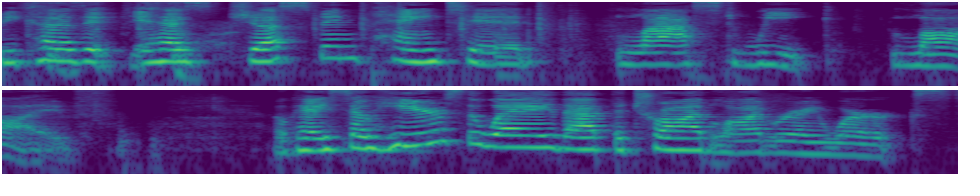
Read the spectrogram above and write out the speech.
because it, it has just been painted last week live. Okay, so here's the way that the tribe library works.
